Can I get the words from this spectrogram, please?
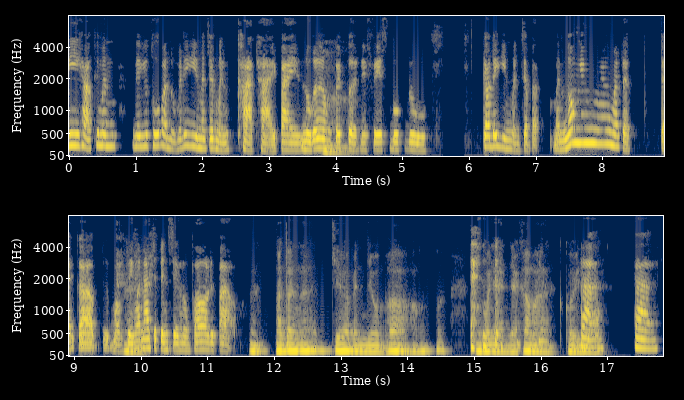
มีค่ะ คือมันใน youtube อะหนูไม่ได้ยินมันจะเหมือนขาดถ่ายไป หนูก็ลองไปเปิดใน facebook ดู ก็ได้ยินเหมือนจะแบบ มันง่องยังมาแต่แต่ก็บอกเองว่าน่าจะเป็นเสียงหลวงพ่อหรือเปล่าตอนต้นคิดว่าเป็นโยมพ่อของของคนแอนจะเข้ามาคุยด้วยค่ะ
